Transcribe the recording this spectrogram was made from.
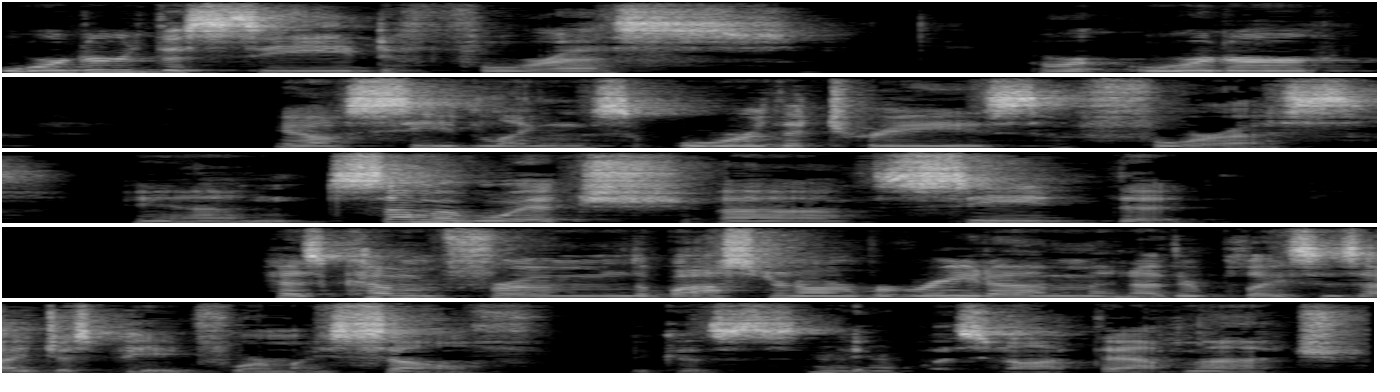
order the seed for us or order you know seedlings or the trees for us. And some of which uh, seed that has come from the boston arboretum and other places i just paid for myself because mm-hmm. it was not that much.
